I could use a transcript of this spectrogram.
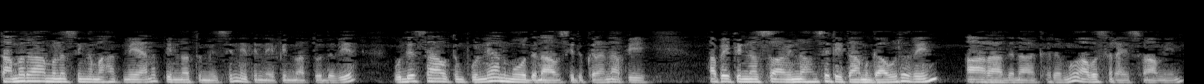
තමරා මුණසිංහ මහත්මිය යන පින්වත්තුන් විසින් ඉතින් මේ පින්වත් උදවිය උදෙසා උතුම් පුණ්‍ය අනුමෝදනාව සිදු කරන්න අපි අපේ පින්වත් ස්වාමීන් වහන්සේට ඊටම ගෞරවයෙන් ආරාධනා කරමු. අවසරයි ස්වාමීනි.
